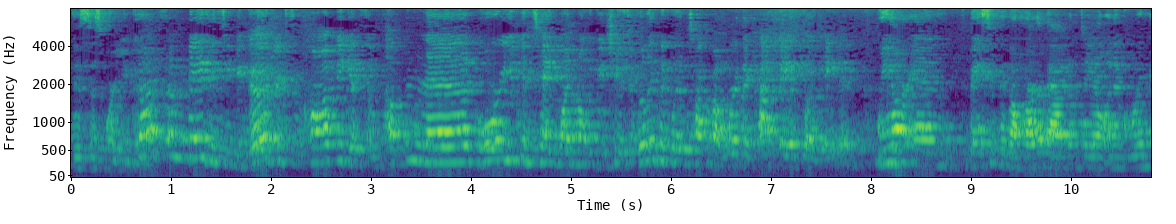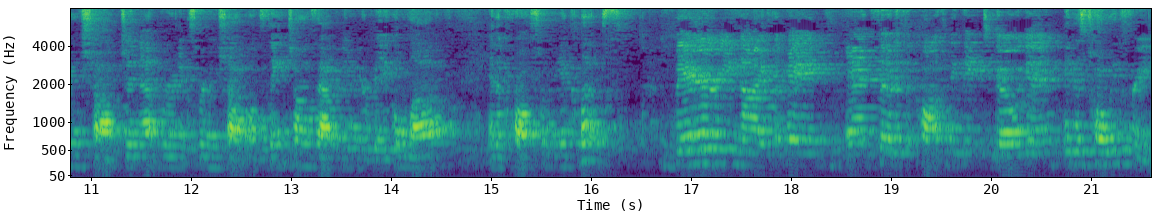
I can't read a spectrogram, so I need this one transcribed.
this is where you go. That's amazing. So you can go drink some coffee, get some puppy love, or you can take one home if you choose. So really quickly, let's talk about where the cafe is located. We are in basically the heart of Avondale in a grooming shop, Jeanette Brunick's grooming shop on St. John's Avenue near Bagel Love and across from the Eclipse. Very nice. Okay. And so does it cost anything to go again? It is totally free.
